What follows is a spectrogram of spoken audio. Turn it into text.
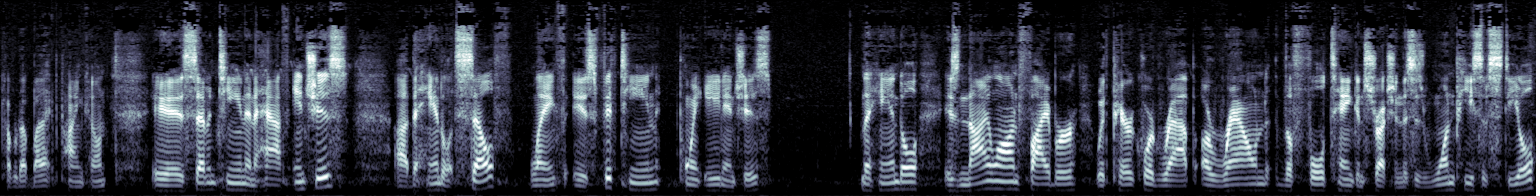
covered up by that pine cone, is 17 and a half inches. Uh, the handle itself length is 15.8 inches. The handle is nylon fiber with paracord wrap around the full tang construction. This is one piece of steel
